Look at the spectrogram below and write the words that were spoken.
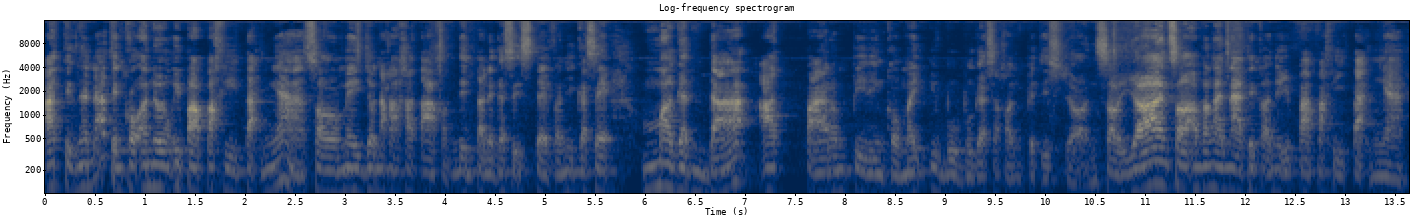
At tingnan natin kung ano yung ipapakita niya. So medyo nakakatakot din talaga si Stephanie kasi maganda at parang feeling ko may ibubuga sa competition. So, yan. So, abangan natin kung ano ipapakita niya.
